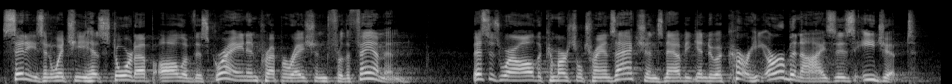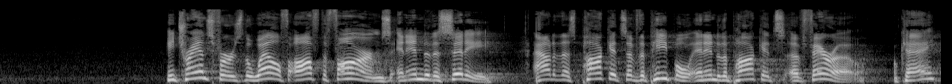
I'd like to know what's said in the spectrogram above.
cities in which he has stored up all of this grain in preparation for the famine. This is where all the commercial transactions now begin to occur. He urbanizes Egypt. He transfers the wealth off the farms and into the city, out of the pockets of the people and into the pockets of Pharaoh. Okay?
